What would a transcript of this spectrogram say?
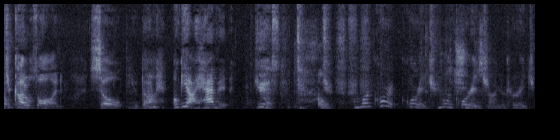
Mr. kill. Cuddles on. So you don't. die. oh yeah, I have it. Yes. Oh, More cour- courage. I'm like shoot Courage. tiger. Courage.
